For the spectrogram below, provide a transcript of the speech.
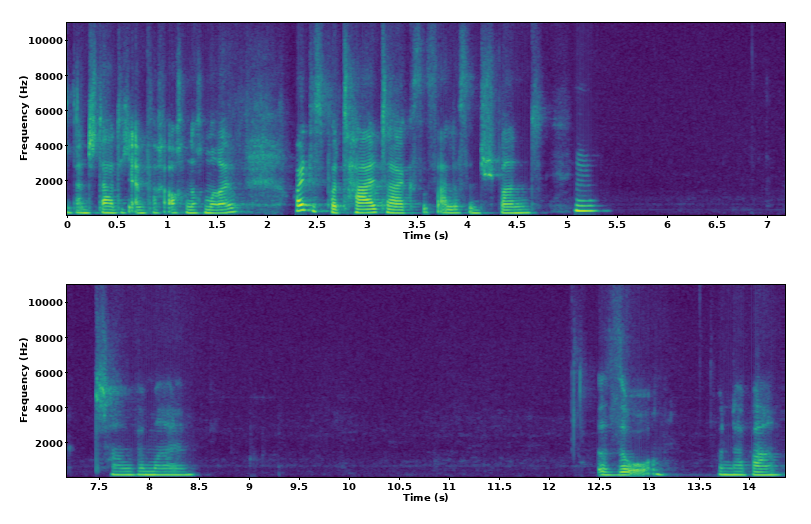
Und dann starte ich einfach auch nochmal. Heute ist Portaltag, es ist alles entspannt. Hm. Schauen wir mal. So, wunderbar.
